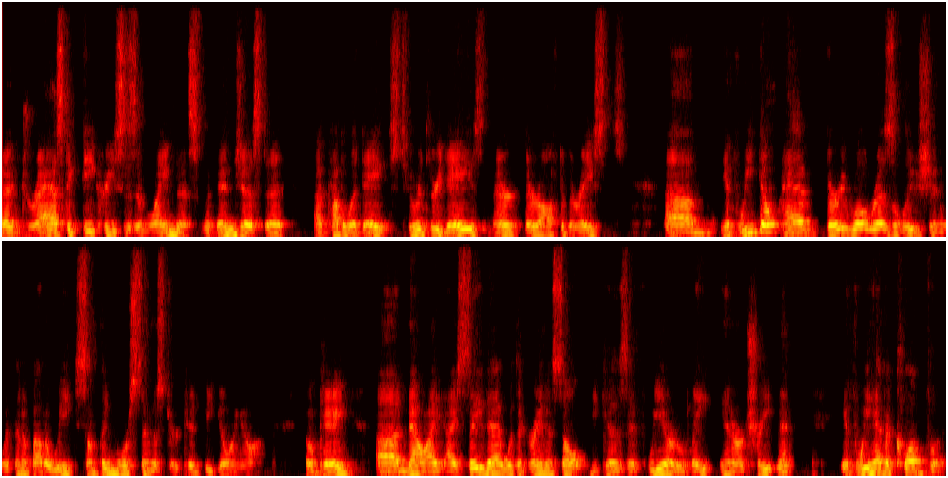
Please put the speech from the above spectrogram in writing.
uh, drastic decreases in lameness within just a, a couple of days, two or three days, and they're, they're off to the races. Um, if we don't have very well resolution within about a week, something more sinister could be going on. Okay. Uh, now, I, I say that with a grain of salt because if we are late in our treatment, if we have a clubfoot,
